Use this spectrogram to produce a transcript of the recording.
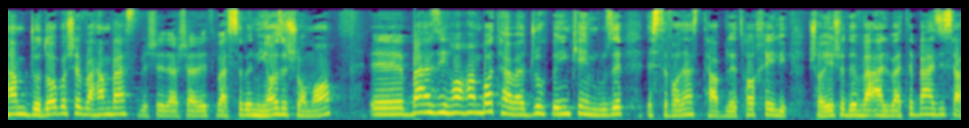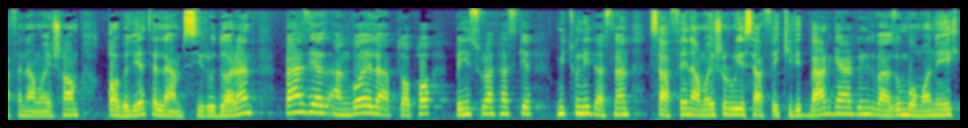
هم جدا باشه و هم وصل بشه در شرایط بسته به نیاز شما. بعضی ها هم با توجه به اینکه امروزه استفاده از تبلت ها خیلی شایع شده و البته بعضی صفحه نمایش ها هم قابلیت لمسی رو دارند بعضی از انواع لپتاپ ها به این صورت هست که می‌تونید اصلا صفحه نمایش رو روی صفحه کلید برگردونید و از اون به عنوان یک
